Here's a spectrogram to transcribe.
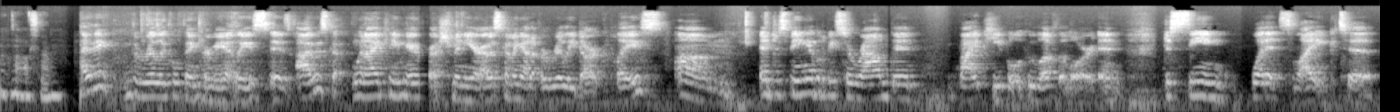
That's awesome. I think the really cool thing for me, at least, is I was when I came here freshman year, I was coming out of a really dark place, um, and just being able to be surrounded by people who love the Lord, and just seeing what it's like to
